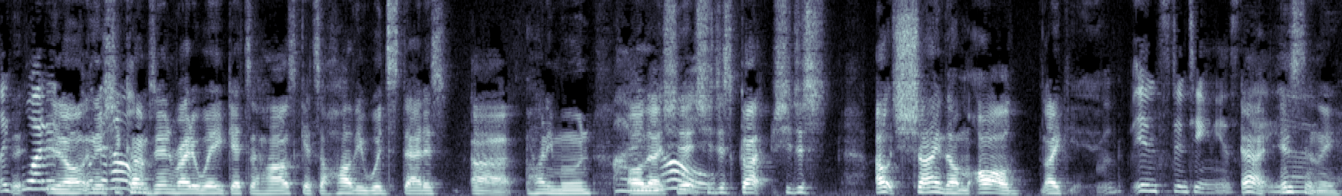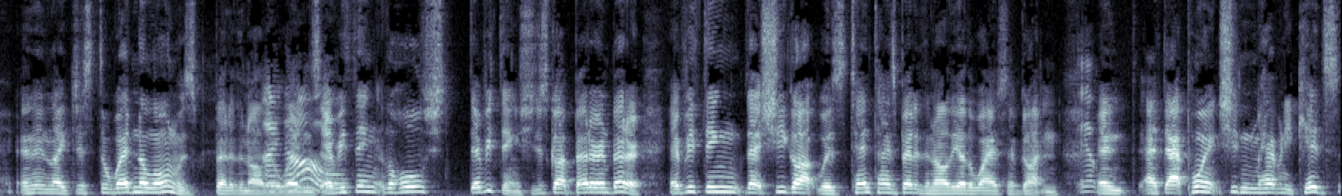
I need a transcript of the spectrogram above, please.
Like, what? You know, what and then the she comes in right away, gets a house, gets a Hollywood status uh honeymoon, all that know. shit. She just got she just outshined them all like instantaneously. yeah, instantly. And then like just the wedding alone was better than all their I weddings. Everything the whole sh- everything. She just got better and better. Everything that she got was ten times better than all the other wives have gotten. Yep. And at that point, she didn't have any kids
